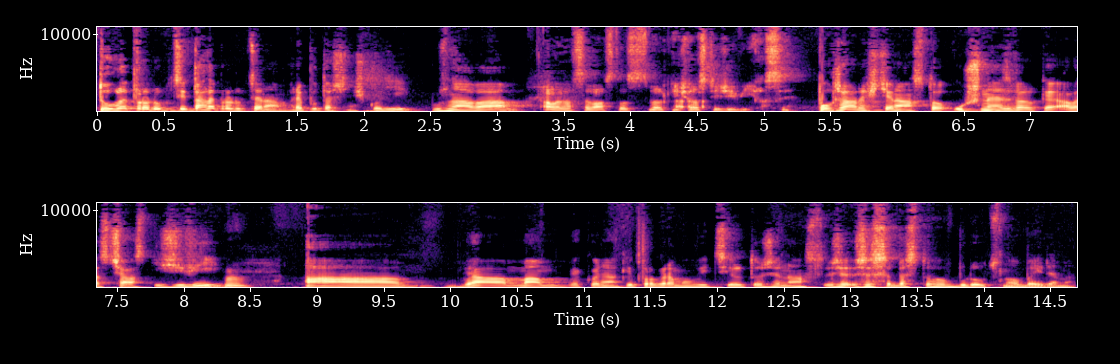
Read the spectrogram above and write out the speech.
tuhle produkci, tahle produkce nám reputačně škodí, uznávám. Ale zase vás to z velké části živí asi. Pořád ještě nás to už ne z velké, ale z části živí. Hmm. A já mám jako nějaký programový cíl to, že, nás, že, že se bez toho v budoucnu obejdeme.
